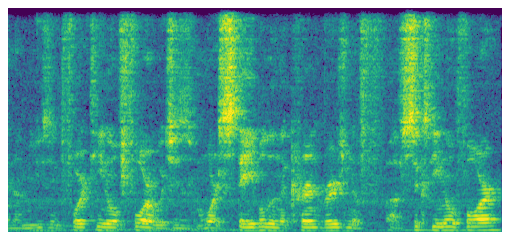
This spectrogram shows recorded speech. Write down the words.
and I'm using 14.04, which is more stable than the current version of, of 16.04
